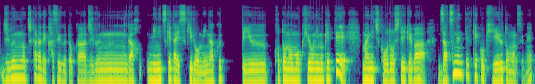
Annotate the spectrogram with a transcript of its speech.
自分の力で稼ぐとか、自分が身につけたいスキルを磨くっっていうことの目標に向けて、毎日行動していけば、雑念って結構消えると思うんですよね。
